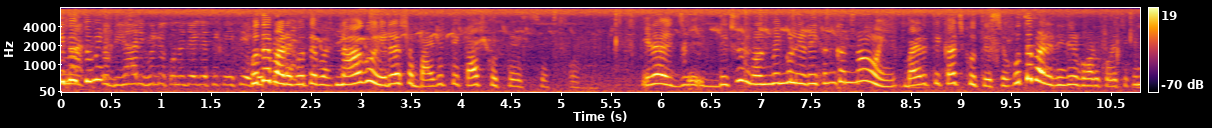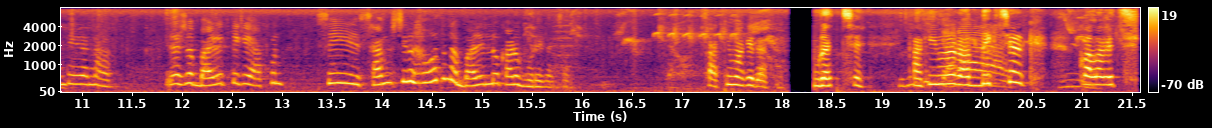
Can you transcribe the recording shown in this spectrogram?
কিন্তু তুমি বিহারি হলে কোনো জায়গা থেকে এসে হতে পারে হতে পারে। না গো এরা সব বাইরের থেকে কাজ করতে এসছে। এরা যে, দেখছ, নন বেঙ্গল এরা এখানকার নয়, বাইরের থেকে কাজ করতে এসছে। হতে পারে নিজের ঘর করেছে, কিন্তু এরা না। এরা সব বাইরের থেকে, এখন সেই সামস্টিল হাওয়াতে না বাড়ির লোক আরও ভরে গেছে। কাকিমাকে দেখো। উড়াচ্ছে। কাকিমা রাত দেখছে আর কলা নিচ্ছি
